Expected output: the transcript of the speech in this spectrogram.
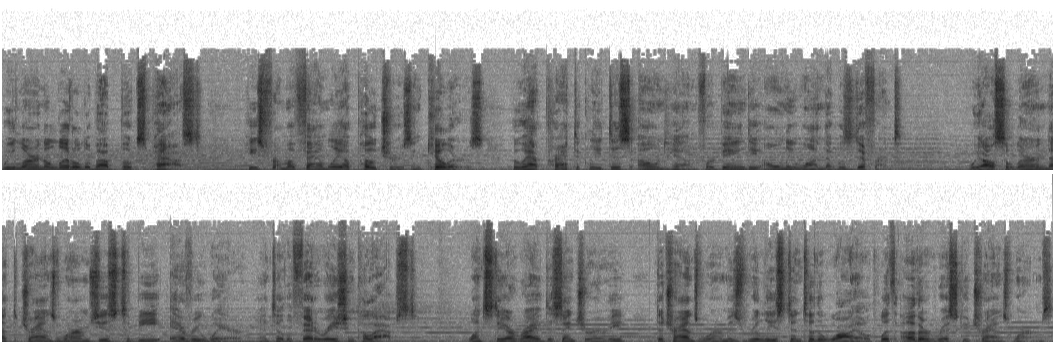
we learn a little about Book's past. He's from a family of poachers and killers who have practically disowned him for being the only one that was different. We also learn that the transworms used to be everywhere until the Federation collapsed. Once they arrive at Sanctuary, the transworm is released into the wild with other rescued transworms,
